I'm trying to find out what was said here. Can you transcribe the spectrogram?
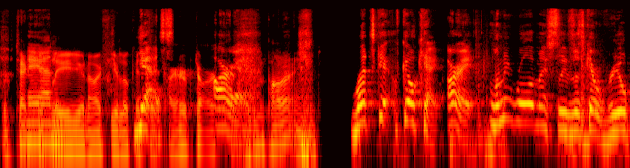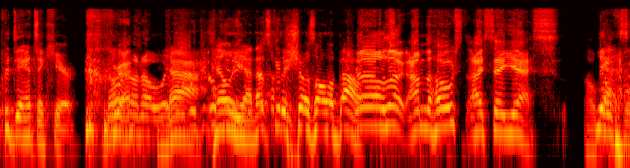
but technically, you know, if you look at Yes. the character arc All of and Let's get okay. All right. Let me roll up my sleeves. Let's get real pedantic here. no, Okay. no, no. we're- Yeah. we're hell kidding, yeah, that's what the show's all about. No, look, I'm the host. I say yes. Okay. Yes.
